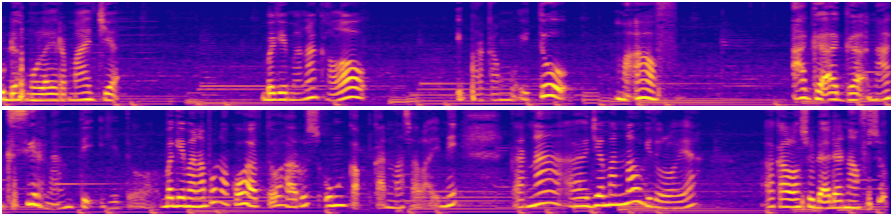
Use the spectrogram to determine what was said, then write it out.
Udah mulai remaja. Bagaimana kalau ipar kamu itu maaf agak-agak naksir nanti gitu loh. Bagaimanapun aku harus harus ungkapkan masalah ini karena uh, zaman now gitu loh ya. Uh, kalau sudah ada nafsu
